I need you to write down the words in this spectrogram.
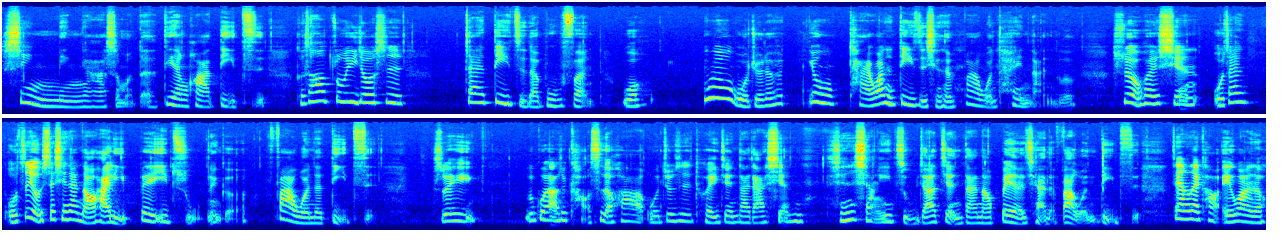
姓名啊什么的，电话、地址。可是要注意，就是在地址的部分，我因为我觉得用台湾的地址写成法文太难了，所以我会先我在我自己有在先在脑海里背一组那个法文的地址，所以。如果要去考试的话，我就是推荐大家先 先想一组比较简单，然后背得起来的法文地址，这样在考 A one 的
